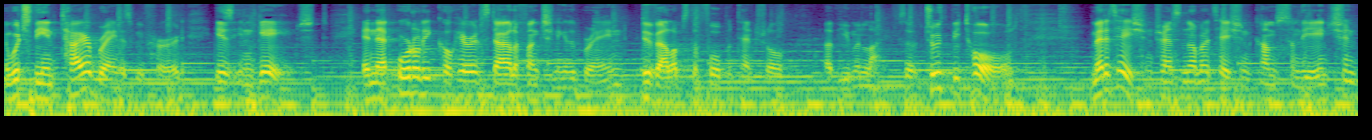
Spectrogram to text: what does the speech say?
in which the entire brain, as we've heard, is engaged and that orderly, coherent style of functioning of the brain develops the full potential of human life. So, truth be told, meditation, transcendental meditation, comes from the ancient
